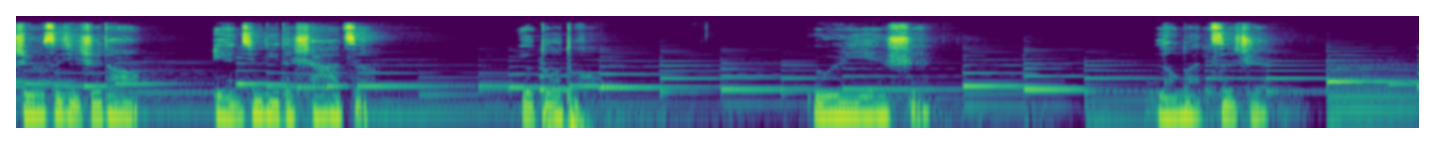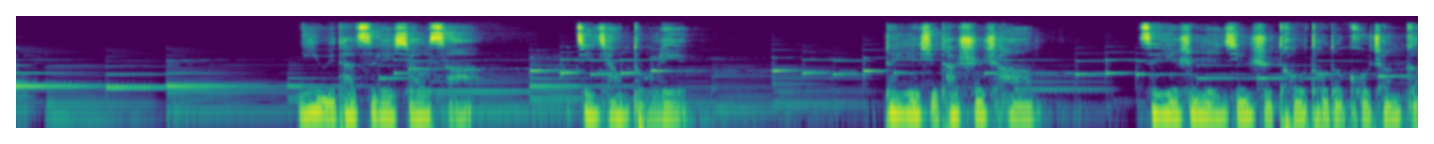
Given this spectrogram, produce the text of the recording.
只有自己知道，眼睛里的沙子有多痛。如人饮水，冷暖自知。你以为他自立潇洒、坚强独立，但也许他时常在夜深人静时偷偷的哭成狗。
